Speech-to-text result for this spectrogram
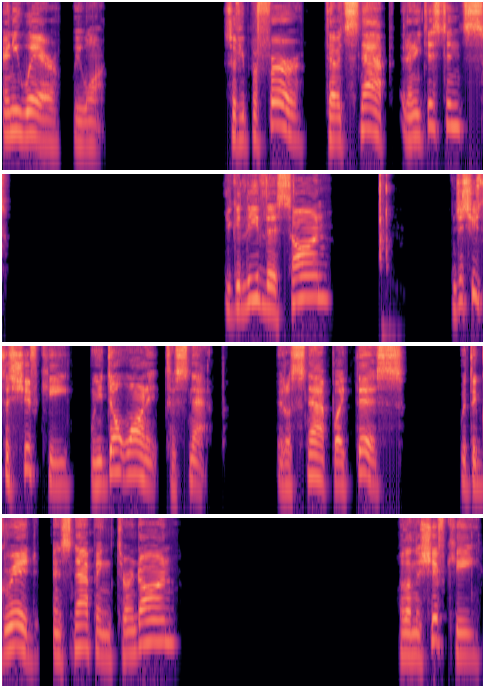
anywhere we want. So if you prefer to have it snap at any distance, you could leave this on and just use the shift key when you don't want it to snap. It'll snap like this with the grid and snapping turned on. Hold on the shift key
